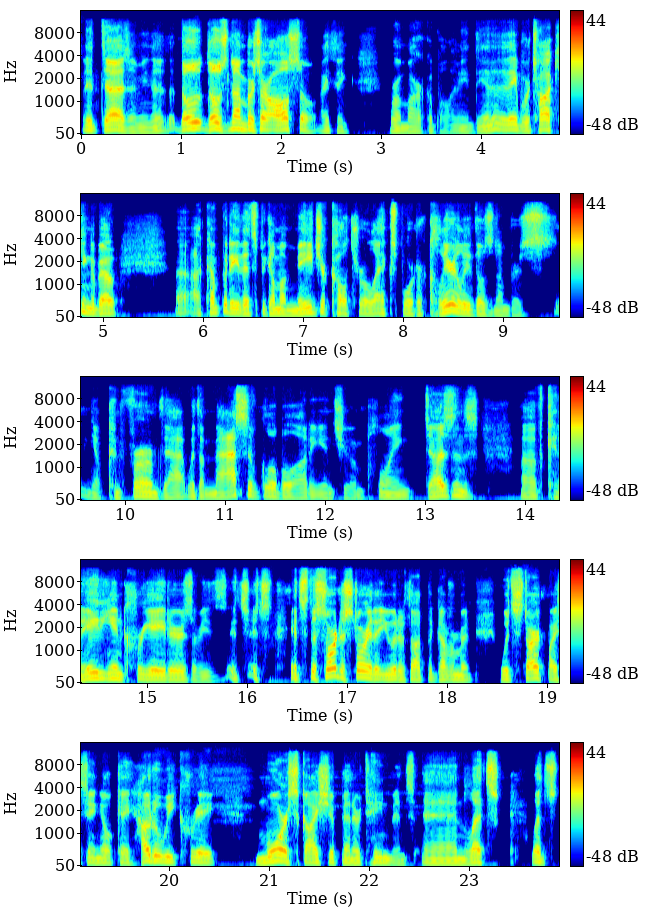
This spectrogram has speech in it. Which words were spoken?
It does. I mean, those those numbers are also, I think, remarkable. I mean, the end of the day, we're talking about a company that's become a major cultural exporter. Clearly, those numbers, you know, confirm that with a massive global audience, you're employing dozens of Canadian creators. I mean, it's, it's it's it's the sort of story that you would have thought the government would start by saying, "Okay, how do we create more skyship entertainment and let's let's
